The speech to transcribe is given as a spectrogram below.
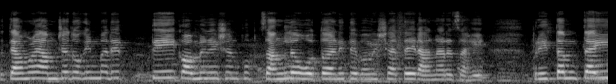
तर त्यामुळे आमच्या दोघींमध्ये ते कॉम्बिनेशन खूप चांगलं होतं आणि ते भविष्यातही राहणारच आहे. प्रीतमताई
